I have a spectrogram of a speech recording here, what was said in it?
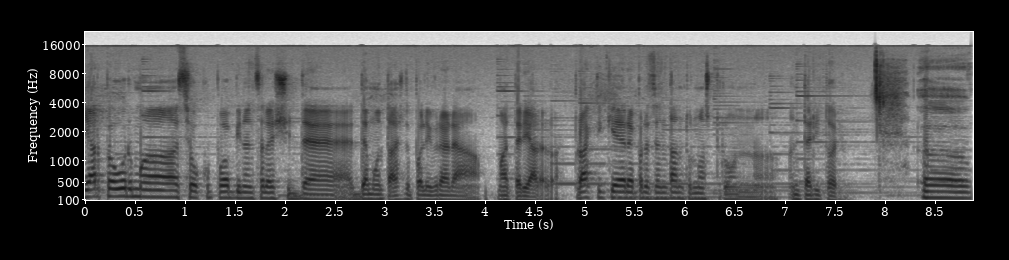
iar pe urmă se ocupă, bineînțeles, și de, de montaj după livrarea materialelor. Practic e reprezentantul nostru în, în teritoriu. Uh,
